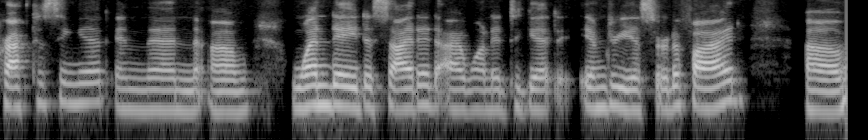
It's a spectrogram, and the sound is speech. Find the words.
practicing it, and then um, one day decided I wanted to get EMDRIA certified, um,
